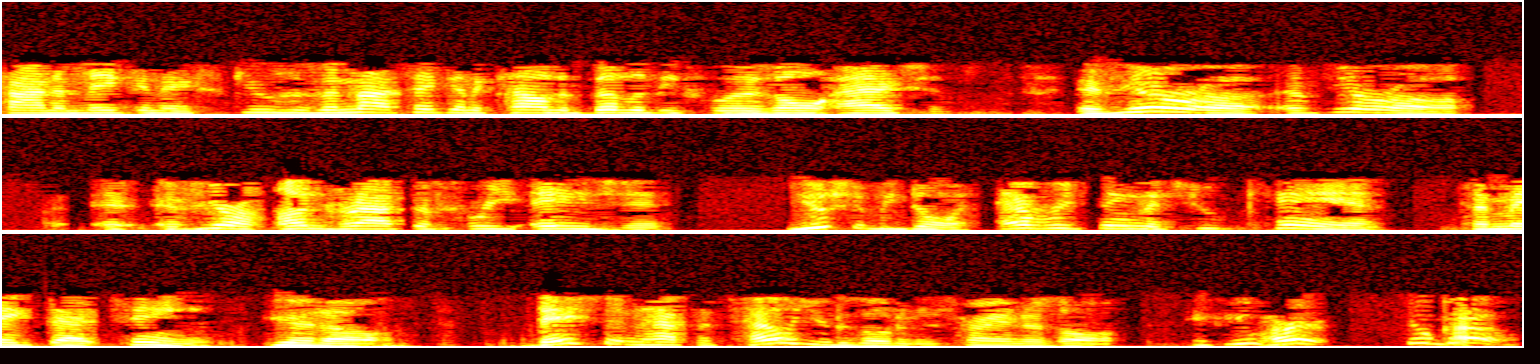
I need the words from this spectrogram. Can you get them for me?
kind of making excuses and not taking accountability for his own actions. If you're a if you're a if you're an undrafted free agent, you should be doing everything that you can to make that team. You know, they shouldn't have to tell you to go to the trainer's office. If you hurt, you go.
